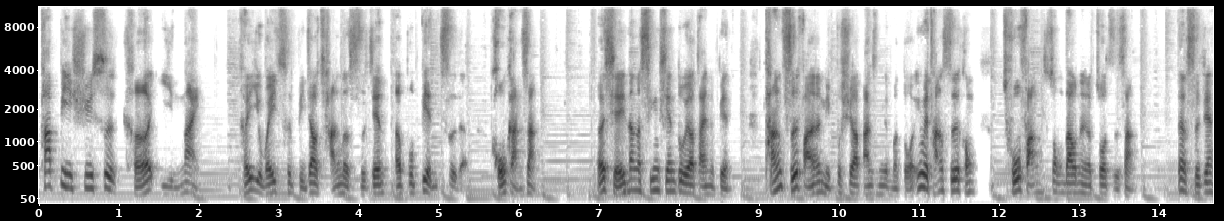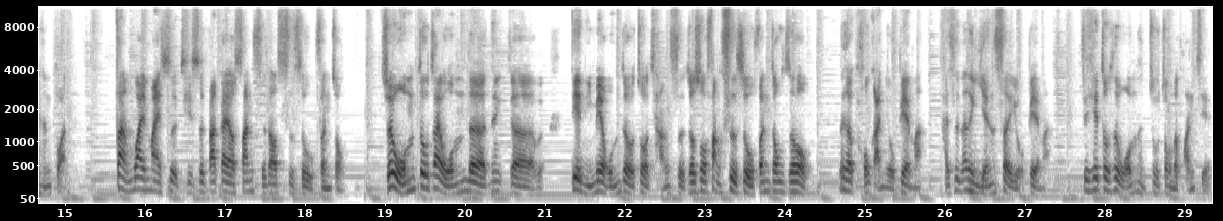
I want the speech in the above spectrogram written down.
它必须是可以耐。可以维持比较长的时间而不变质的口感上，而且那个新鲜度要在那边。糖食反而你不需要担心那么多，因为糖食从厨房送到那个桌子上，那个时间很短。但外卖是其实大概要三十到四十五分钟，所以我们都在我们的那个店里面，我们都有做尝试，就是说放四十五分钟之后，那个口感有变吗？还是那个颜色有变吗？这些都是我们很注重的环节。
